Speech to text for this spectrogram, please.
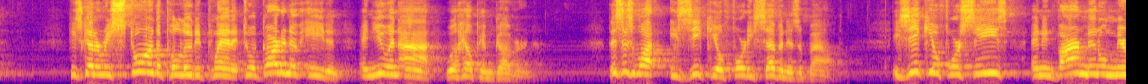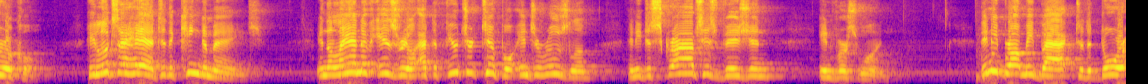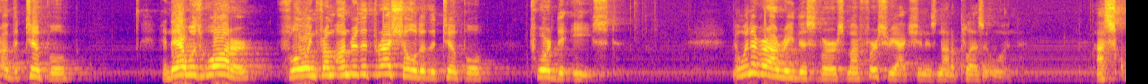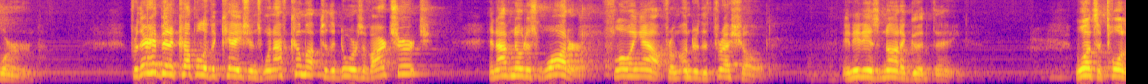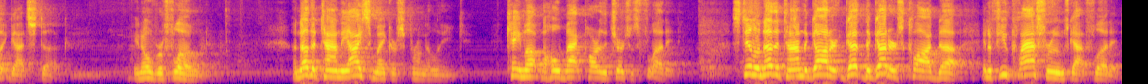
He's going to restore the polluted planet to a Garden of Eden, and you and I will help Him govern. This is what Ezekiel 47 is about. Ezekiel foresees an environmental miracle he looks ahead to the kingdom age in the land of Israel at the future temple in Jerusalem, and he describes his vision in verse 1. Then he brought me back to the door of the temple, and there was water flowing from under the threshold of the temple toward the east. Now, whenever I read this verse, my first reaction is not a pleasant one. I squirm. For there have been a couple of occasions when I've come up to the doors of our church and I've noticed water flowing out from under the threshold. And it is not a good thing. Once a toilet got stuck and overflowed. Another time the ice maker sprung a leak. Came up, and the whole back part of the church was flooded. Still another time the, gutter, gut, the gutters clogged up and a few classrooms got flooded.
